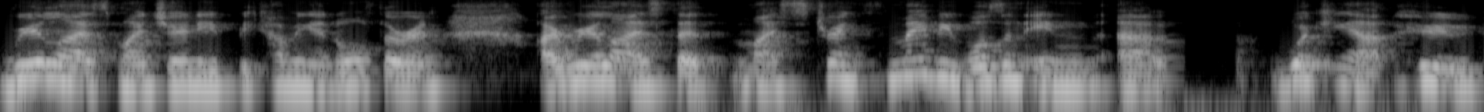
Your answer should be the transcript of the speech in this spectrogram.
realized my journey of becoming an author, and I realized that my strength maybe wasn't in uh, working out who.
